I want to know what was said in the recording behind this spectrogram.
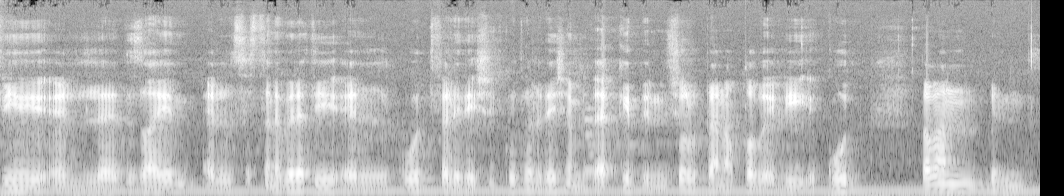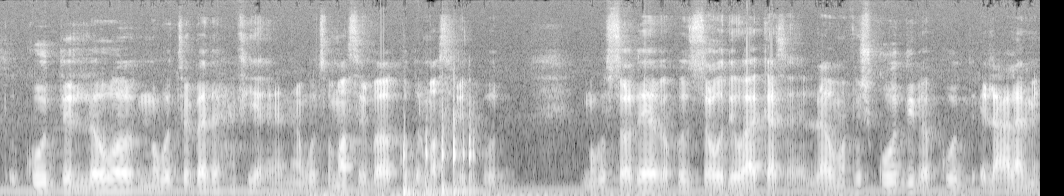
في ال design ال sustainability ال code validation code validation بتأكد إن الشغل بتاعنا مطابق للكود طبعا الكود اللي هو موجود في البلد اللي إحنا فيها يعني موجود في مصر يبقى الكود المصري الكود موجود في السعودية يبقى الكود السعودي وهكذا. لو ما فيش كود يبقى الكود العالمي.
